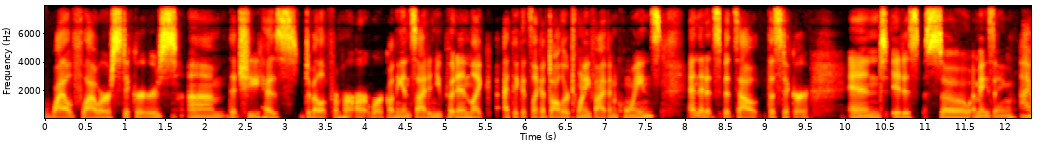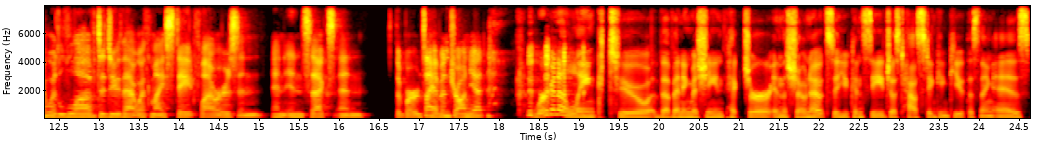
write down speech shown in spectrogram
wildflower stickers um, that she has developed from her artwork on the inside, and you put in like I think it's like a dollar twenty-five in coins, and then it spits out the sticker, and it is so amazing. I would love to do that with my state flowers and and insects and the birds I haven't drawn yet. We're going to link to the vending machine picture in the show notes so you can see just how stinking cute this thing is.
